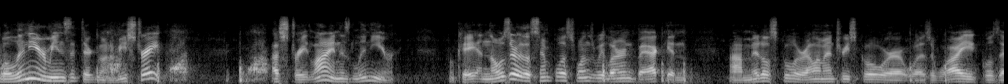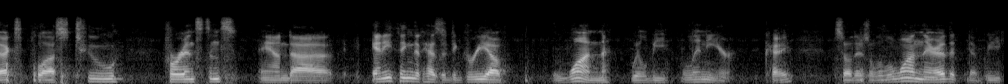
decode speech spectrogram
Well, linear means that they're going to be straight. A straight line is linear. Okay, and those are the simplest ones we learned back in uh, middle school or elementary school where it was y equals x plus 2, for instance. And uh, anything that has a degree of 1 will be linear. Okay, so there's a little 1 there that, that we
